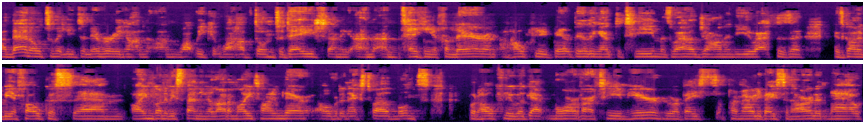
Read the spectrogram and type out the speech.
and then ultimately delivering on on what we could, what have done to date and and, and taking it from there and, and hopefully building out the team as well. John in the US is a is going to be a focus. Um, I'm going to be spending a lot of my time there over the next twelve months. But hopefully we'll get more of our team here, who are based primarily based in Ireland now,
